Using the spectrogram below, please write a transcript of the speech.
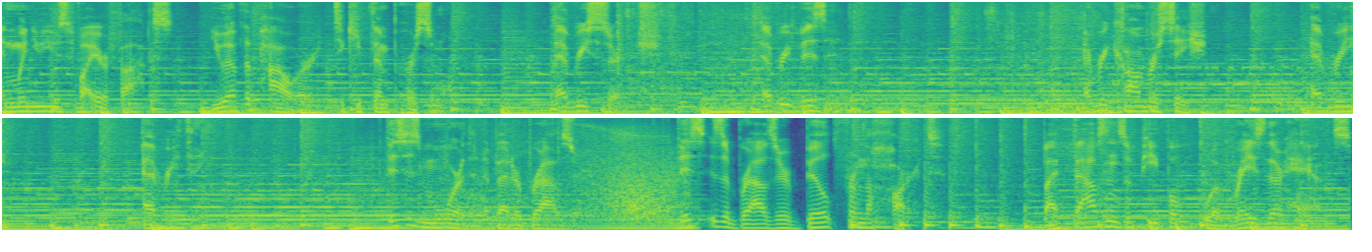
And when you use Firefox, you have the power to keep them personal. Every search, every visit, every conversation, every everything. This is more than a better browser. This is a browser built from the heart by thousands of people who have raised their hands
